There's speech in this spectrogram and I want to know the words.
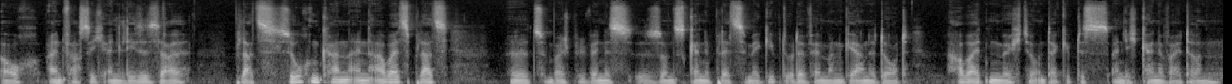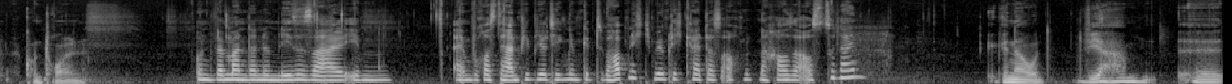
auch einfach sich einen Lesesaalplatz suchen kann, einen Arbeitsplatz, äh, zum Beispiel wenn es sonst keine Plätze mehr gibt oder wenn man gerne dort arbeiten möchte und da gibt es eigentlich keine weiteren Kontrollen. Und wenn man dann im Lesesaal eben ein Buch aus der Handbibliothek nimmt, gibt es überhaupt nicht die Möglichkeit, das auch mit nach Hause auszuleihen? Genau. Wir haben äh,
